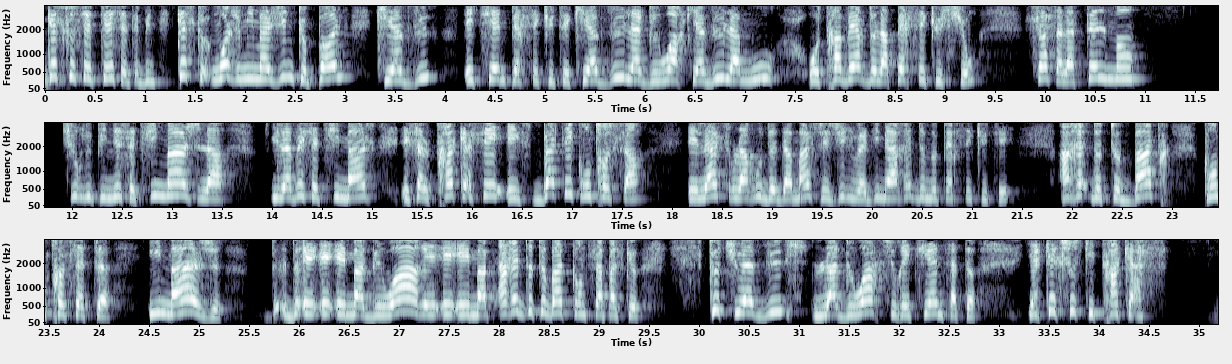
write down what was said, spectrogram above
Qu'est-ce que c'était cette épine? Qu'est-ce que moi je m'imagine que Paul, qui a vu Étienne persécuté, qui a vu la gloire, qui a vu l'amour au travers de la persécution, ça, ça l'a tellement turlupiné cette image-là. Il avait cette image et ça le tracassait et il se battait contre ça. Et là, sur la route de Damas, Jésus lui a dit, mais arrête de me persécuter. Arrête de te battre contre cette image et, ma gloire et, ma arrête de te battre contre ça parce que ce que tu as vu la gloire sur Étienne ça te il y a quelque chose qui tracasse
